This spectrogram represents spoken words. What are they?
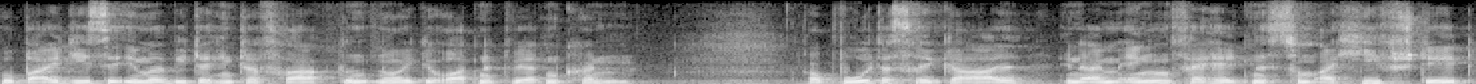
wobei diese immer wieder hinterfragt und neu geordnet werden können obwohl das Regal in einem engen Verhältnis zum Archiv steht,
